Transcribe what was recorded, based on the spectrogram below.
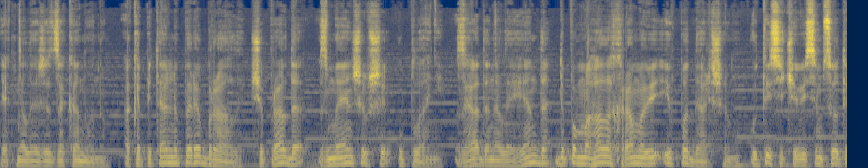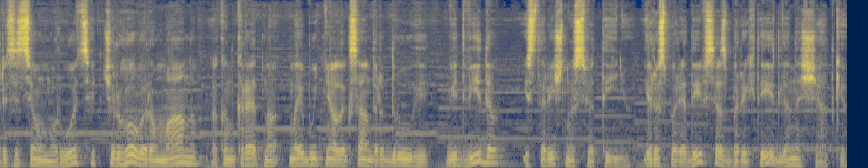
як належить за каноном, а капітально перебрали, щоправда, зменшивши у плані. Згадана легенда допомагала храмові і в подальшому. У 1837 році черговий Романов, а конкретно майбутній Олександр II, відвідав історичну святиню і розпорядився зберегти її для нащадків.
